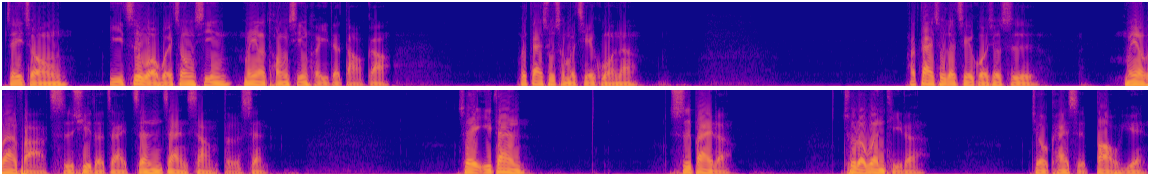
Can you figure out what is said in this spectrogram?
这种以自我为中心、没有同心合一的祷告，会带出什么结果呢？它带出的结果就是没有办法持续的在征战上得胜。所以一旦失败了，出了问题了，就开始抱怨，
